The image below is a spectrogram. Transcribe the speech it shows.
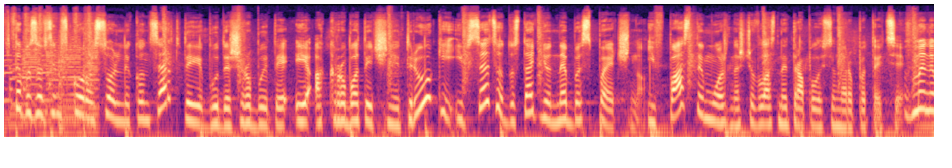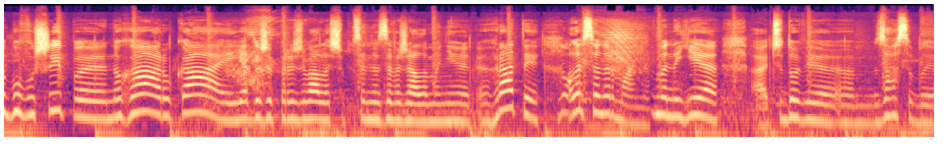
В тебе зовсім скоро сольний концерт. Ти будеш робити і акробатичні трюки, і все це достатньо небезпечно. І впасти можна, що власне трапилося на репетиції. В мене був ушиб, е, нога, рука, і я дуже переживала, щоб це не заважало мені е, грати, але все нормально. В мене є чудові е, засоби,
